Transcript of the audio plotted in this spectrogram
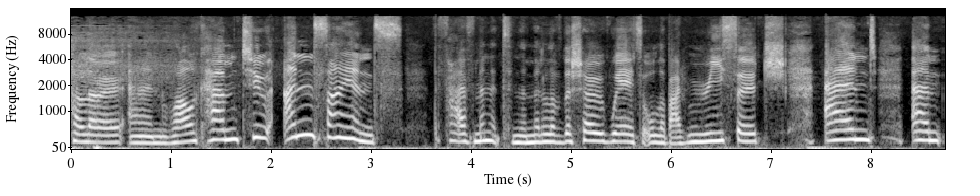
Hello and welcome to Unscience. The five minutes in the middle of the show where it's all about research and um,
